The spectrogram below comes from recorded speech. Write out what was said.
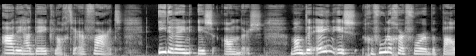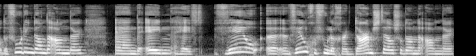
ADHD-klachten ervaart. Iedereen is anders. Want de een is gevoeliger voor bepaalde voeding dan de ander. En de een heeft veel, uh, een veel gevoeliger darmstelsel dan de ander.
